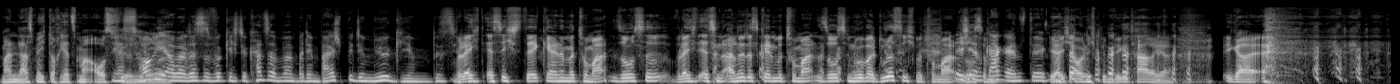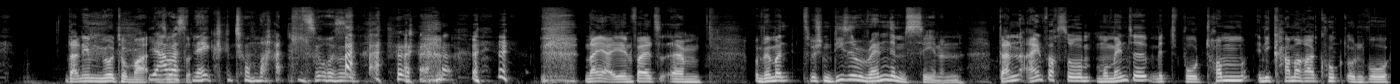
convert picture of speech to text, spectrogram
Mann, lass mich doch jetzt mal Ja, ausführen. sorry, Junge. aber das ist wirklich, du kannst aber bei dem Beispiel dir Mühe geben. Ein bisschen. Vielleicht esse ich Steak gerne mit Tomatensoße, vielleicht essen andere das gerne mit Tomatensoße, nur weil du das nicht mit Tomatensoße Ich esse gar kein Steak. Ja, ich auch nicht, bin Vegetarier. Egal. Dann eben nur Tomatensoße. Ja, aber Snake mit Tomatensauce. Naja, jedenfalls, ähm, und wenn man zwischen diese Random-Szenen dann einfach so Momente mit, wo Tom in die Kamera guckt und wo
